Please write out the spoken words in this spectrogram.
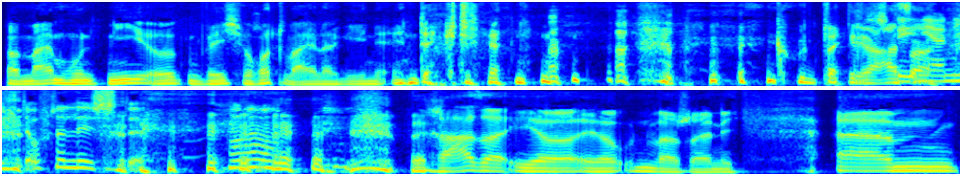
bei meinem Hund nie irgendwelche Rottweiler-Gene entdeckt werden. Gut, bei Stehen Rasa, ja nicht auf der Liste. bei Rasa eher, eher unwahrscheinlich. Ähm,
